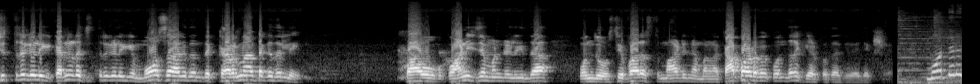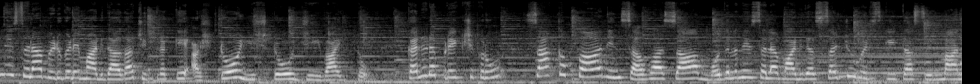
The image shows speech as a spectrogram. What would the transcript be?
ಚಿತ್ರಗಳಿಗೆ ಕನ್ನಡ ಚಿತ್ರಗಳಿಗೆ ಮೋಸ ಆಗದಂತೆ ಕರ್ನಾಟಕದಲ್ಲಿ ತಾವು ವಾಣಿಜ್ಯ ಮಂಡಳಿಯಿಂದ ಒಂದು ಶಿಫಾರಸು ಮಾಡಿ ನಮ್ಮನ್ನ ಕಾಪಾಡಬೇಕು ಅಂತ ಕೇಳ್ಕೊತಾ ಇದ್ದೀವಿ ಅಧ್ಯಕ್ಷ ಮೊದಲನೇ ಸಲ ಬಿಡುಗಡೆ ಮಾಡಿದಾಗ ಚಿತ್ರಕ್ಕೆ ಅಷ್ಟೋ ಇಷ್ಟೋ ಜೀವ ಇತ್ತು. ಕನ್ನಡ ಪ್ರೇಕ್ಷಕರು ಸಾಕಪ್ಪ, ನಿನ್ ಸಹವಾಸ, ಮೊದಲನೇ ಸಲ ಮಾಡಿದ ಸಂಜು ವಿಡ್ಸ್ ಗೀತ ಸಿನಿಮಾನ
